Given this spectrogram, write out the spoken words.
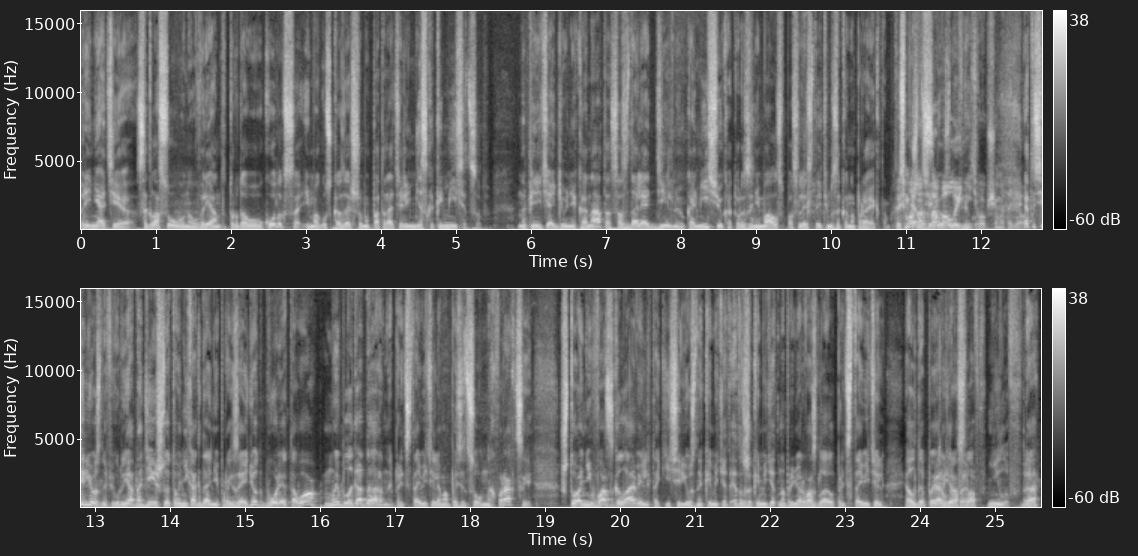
принятия согласованного варианта Трудового кодекса, и могу сказать, что мы потратили несколько месяцев на перетягивание каната, создали отдельную комиссию, которая занималась впоследствии этим законопроектом. То есть можно заволынить, фигура. в общем, это дело? Это серьезная фигура. Я mm-hmm. надеюсь, что этого никогда не произойдет. Более того, мы благодарны представителям оппозиционных фракций, что они возглавили такие серьезные комитеты. Этот же комитет, например, возглавил представитель ЛДПР, ЛДПР. Ярослав Нилов. Да.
